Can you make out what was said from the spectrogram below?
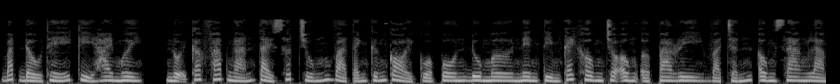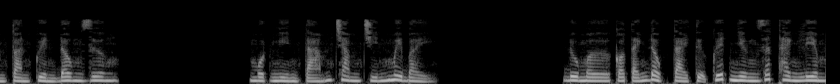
bắt đầu thế kỷ 20, nội các pháp ngán tài xuất chúng và tánh cứng cỏi của Paul Dumer nên tìm cách không cho ông ở Paris và chấn ông sang làm toàn quyền Đông Dương. 1897 Dumer có tánh độc tài tự quyết nhưng rất thanh liêm,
